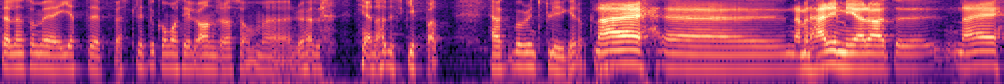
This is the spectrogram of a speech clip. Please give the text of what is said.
Ställen som är jättefestligt att komma till och andra som eh, du hellre gärna hade skippat? Här behöver du inte flyga dock? Nej, eh, nej men här är mer att... Eh, nej...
